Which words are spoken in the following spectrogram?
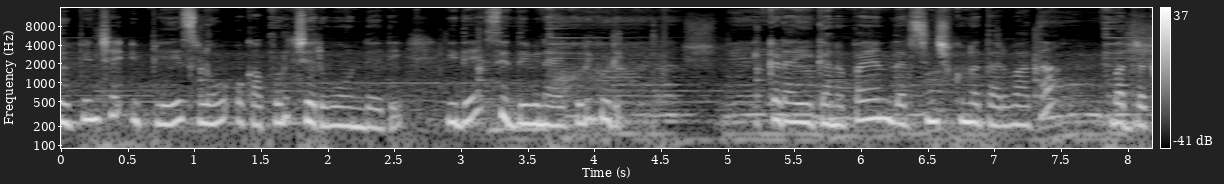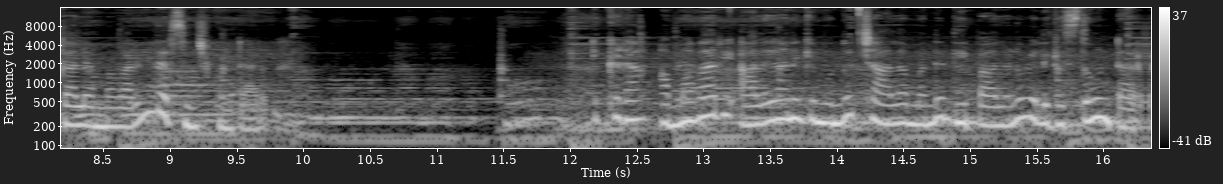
చూపించే ఈ ప్లేస్లో ఒకప్పుడు చెరువు ఉండేది. ఇదే సిద్ధి వినాయకుడి గుడి. ఇక్కడ ఈ గణపయ్యను దర్శించుకున్న తర్వాత భద్రకాళి అమ్మవారిని దర్శించుకుంటారు. ఇక్కడ అమ్మవారి ఆలయానికి ముందు చాలామంది దీపాలను వెలిగిస్తూ ఉంటారు.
